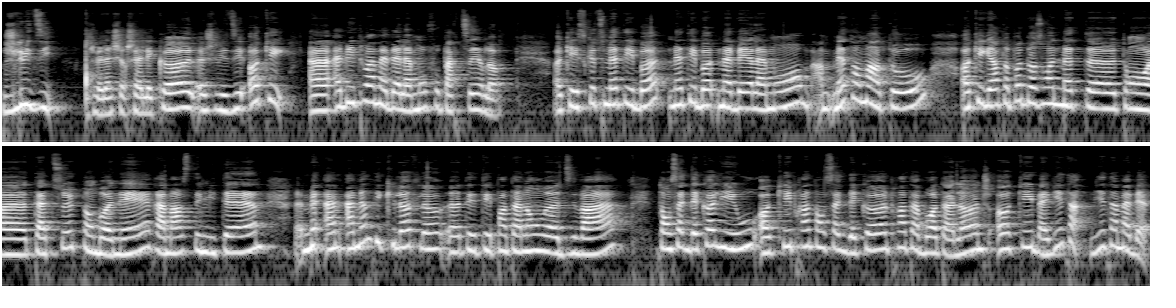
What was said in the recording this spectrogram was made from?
je lui dis, je vais la chercher à l'école. Je lui dis, OK, euh, habille-toi, ma belle amour, faut partir là. OK, est-ce que tu mets tes bottes? Mets tes bottes, ma belle amour. Mets ton manteau. OK, garde, t'as pas besoin de mettre euh, ton, euh, ton bonnet. Ramasse tes mitaines. amène tes culottes, là, tes, tes, pantalons d'hiver. Ton sac d'école, il est où? OK, prends ton sac d'école, prends ta boîte à lunch. OK, ben viens, viens ma belle.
